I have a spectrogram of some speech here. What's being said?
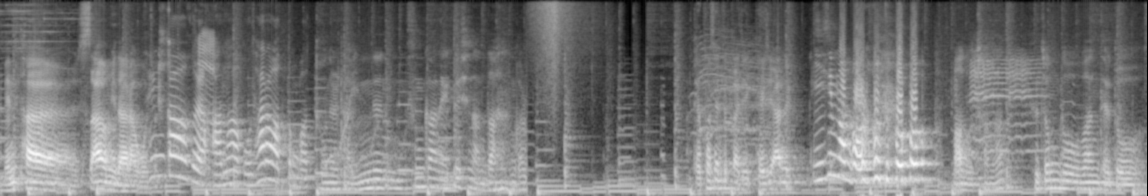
멘탈 싸움이다라고 좀 생각을 안 하고 살아왔던 것 같아요. 돈을 다 잃는 순간에 끝이 난다는 걸 100%까지 되지 않을 20만 벌어도 15,000원? 그 정도만 돼도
